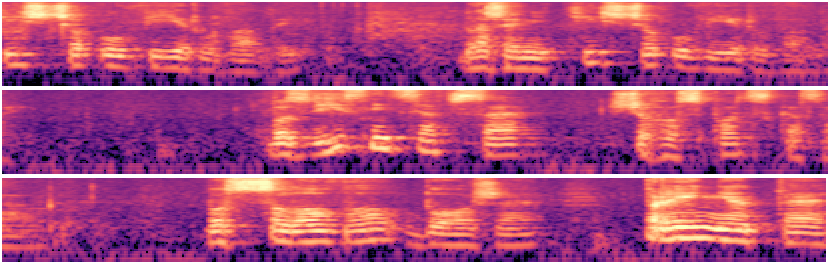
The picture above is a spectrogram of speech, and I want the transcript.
ті, що увірували. Блажені ті, що увірували. Бо здійсниться все, що Господь сказав. Бо Слово Боже прийняте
